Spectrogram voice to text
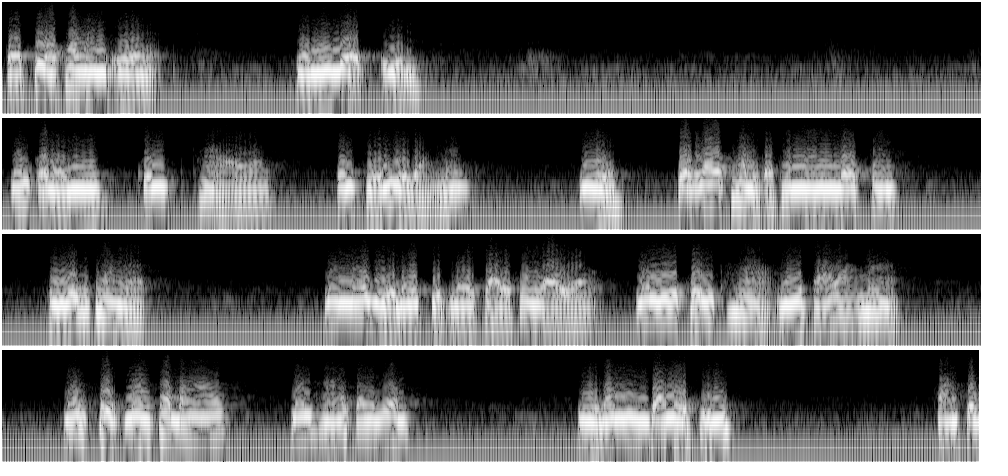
แต่ตัวของมันเองไม่มีเลือดอื่น มันก็ไม่มีคุณค่าอะไร เป็นศูนย์อยู่อย่างนั้นนี่พวกเราทำกับทำงานเดียวกันศูนย์ขามันมาอยู่ในจิตในใจของเราแล้ว มันมีคุณค่ามีสาระมาก มันสุขมันสบาย มันหายกังวลนี่มันยังไม่ถึงความเป็น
